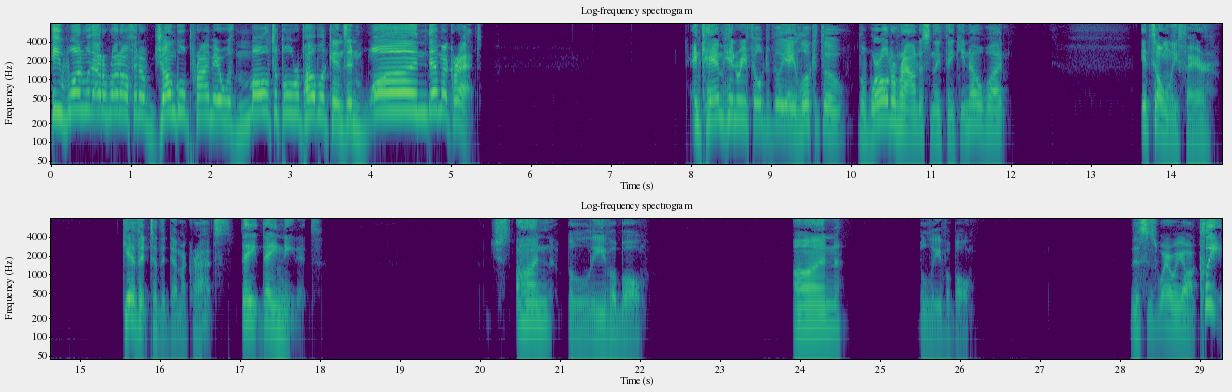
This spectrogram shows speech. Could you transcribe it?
He won without a runoff in a jungle primary with multiple Republicans and one Democrat. And Cam Henry and Phillip DeVillier look at the, the world around us and they think, you know what? It's only fair. Give it to the Democrats. They they need it. Just unbelievable. Unbelievable. This is where we are. Cle-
